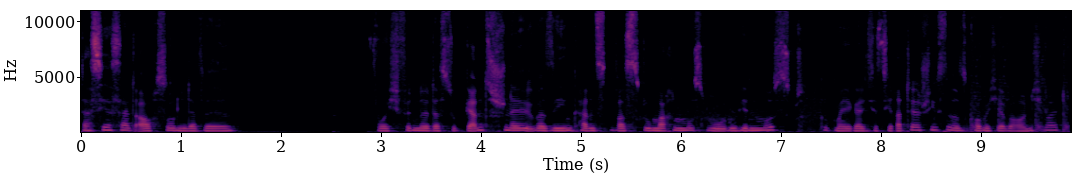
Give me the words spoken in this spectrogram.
Das hier ist halt auch so ein Level, wo ich finde, dass du ganz schnell übersehen kannst, was du machen musst, wo du hin musst. Guck mal, hier kann ich jetzt die Ratte erschießen, sonst komme ich hier aber auch nicht weiter.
